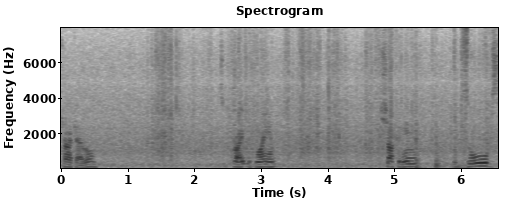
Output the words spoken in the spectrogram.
Can't go wrong. It's great with lamb. Chuck it in, absorbs.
